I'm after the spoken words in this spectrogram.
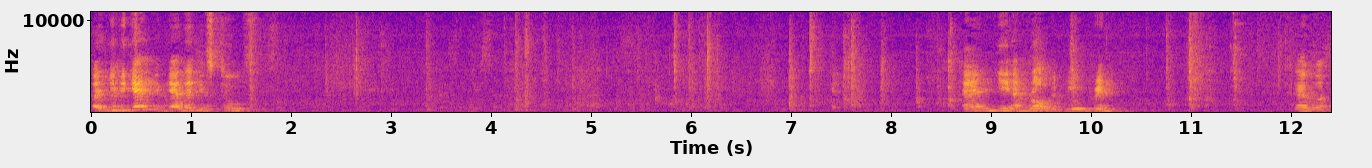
But he began to gather his tools. And he unrolled the blueprint. There were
